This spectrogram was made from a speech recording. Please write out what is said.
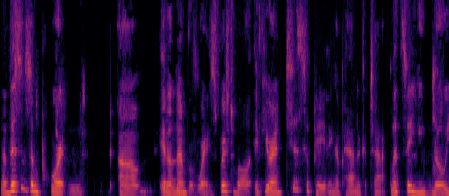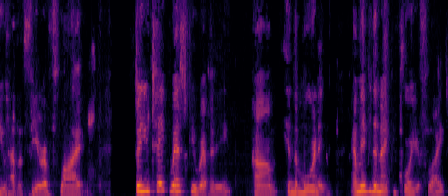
Now this is important um, in a number of ways. First of all, if you're anticipating a panic attack, let's say you know you have a fear of flying. So you take rescue remedy um, in the morning and maybe the night before your flight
